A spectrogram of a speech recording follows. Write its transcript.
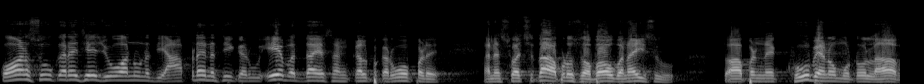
કોણ શું કરે છે જોવાનું નથી. આપણે નથી કરવું. એ બધાએ સંકલ્પ કરવો પડે. અને સ્વચ્છતા આપણો સ્વભાવ બનાવીશું તો આપણને ખૂબ એનો મોટો લાભ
